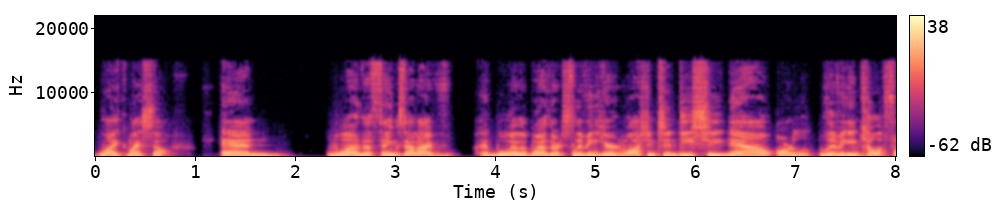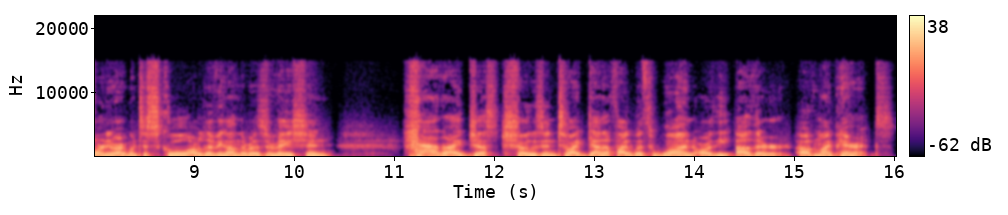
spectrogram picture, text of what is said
like myself. And one of the things that I've whether, whether it's living here in Washington, D.C. now, or living in California where I went to school, or living on the reservation, had I just chosen to identify with one or the other of my parents,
